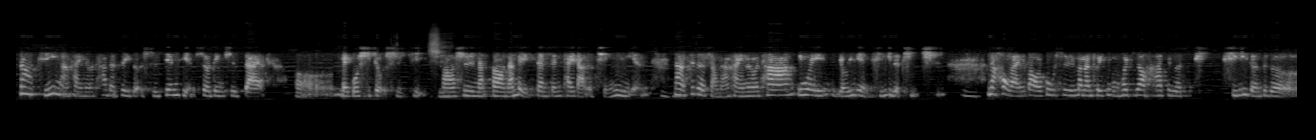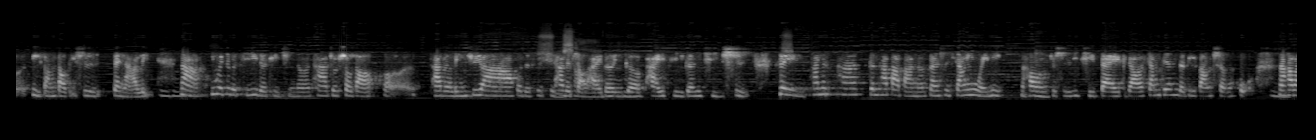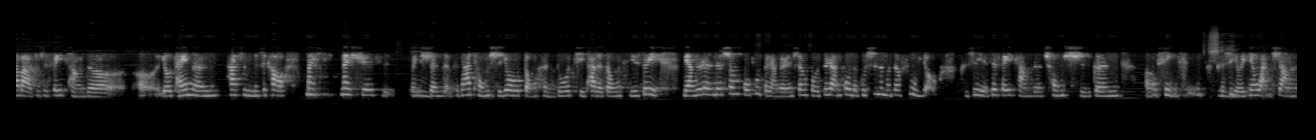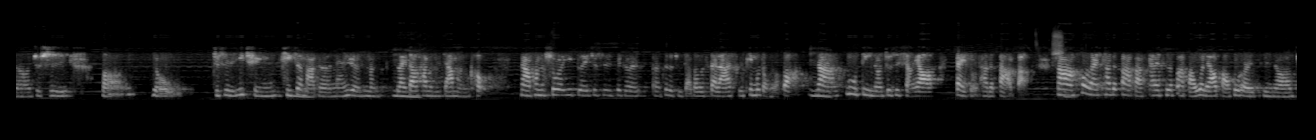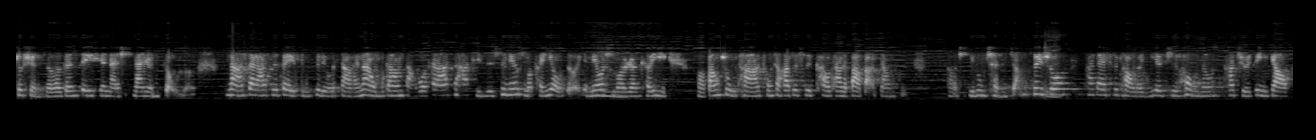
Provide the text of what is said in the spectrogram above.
那奇异男孩呢，他的这个时间点设定是在呃美国十九世纪，然后是南呃南北战争开打的前一年。嗯、那这个小男孩呢，他因为有一点奇异的体质，嗯，那后来到了故事慢慢推进，我们会知道他这个体。奇异的这个地方到底是在哪里？嗯、那因为这个奇异的体质呢，他就受到呃他的邻居啊，或者是其他的小孩的一个排挤跟歧视，嗯、所以他们他跟他爸爸呢算是相依为命，然后就是一起在比较乡间的地方生活。嗯、那他爸爸就是非常的呃有才能，他是是靠卖卖靴子。为生的，可是他同时又懂很多其他的东西，所以两个人的生活，父子两个人生活虽然过得不是那么的富有，可是也是非常的充实跟呃幸福。是可是有一天晚上呢，就是呃有就是一群骑着马的男人们来到他们的家门口，嗯、那他们说了一堆就是这个呃这个主角都是塞拉斯听不懂的话，嗯、那目的呢就是想要带走他的爸爸。那后来，他的爸爸塞拉斯的爸爸为了要保护儿子呢，就选择了跟这一些男男人走了。那塞拉斯被独自留了下来。那我们刚刚讲过，塞拉斯他其实是没有什么朋友的，也没有什么人可以呃帮助他。从小他就是靠他的爸爸这样子呃一路成长。所以说他在思考了一夜之后呢，他决定要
